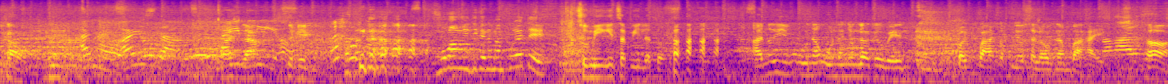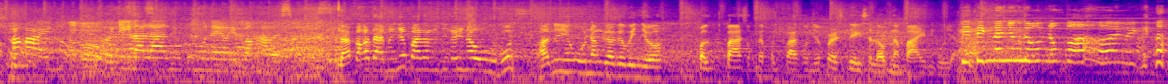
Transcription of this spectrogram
Ikaw? Ano, ayos lang. Ayos lang? Timely, oh. Sige. Mukhang hindi ka naman pwede. Sumingit sa pila to. Ano yung unang-unang yung gagawin pagpasok nyo sa loob ng bahay? Oh. Kakain ako. Kilalanin ko muna yung ibang house. Napakadami nyo, parang hindi kayo nauubos. Ano yung unang gagawin nyo pagpasok na pagpasok nyo first day sa loob ng bahay ni Kuya? Titingnan yung loob ng bahay. My God.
